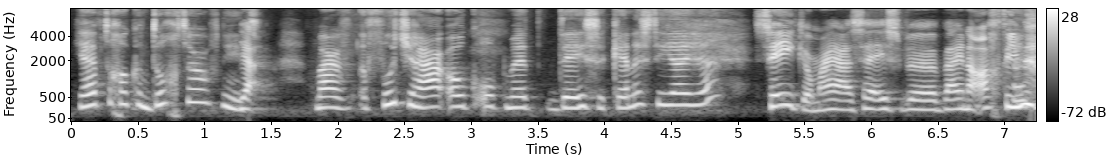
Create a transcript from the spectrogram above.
jij hebt toch ook een dochter of niet? Ja. Maar voed je haar ook op met deze kennis die jij hebt? Zeker, maar ja, zij is eh, bijna 18.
